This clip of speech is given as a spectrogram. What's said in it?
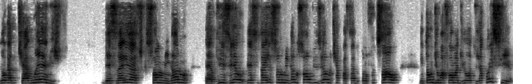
jogador, Thiago Enes, desses aí, acho que só não me engano, é, Viseu, desses aí, se eu não me engano, só o Viseu não tinha passado pelo futsal, então, de uma forma ou de outra, já conhecia.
